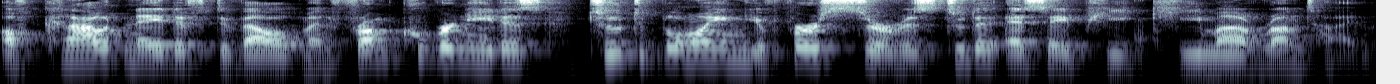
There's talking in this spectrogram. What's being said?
of cloud native development from Kubernetes to deploying your first service to the SAP Kyma runtime.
